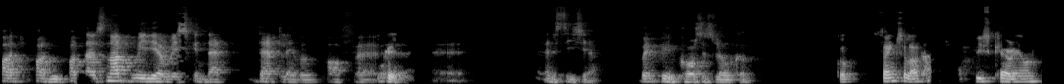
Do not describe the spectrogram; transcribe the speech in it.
but but mm. but there's not really a risk in that that level of uh, okay. Uh, anesthesia, but because it's local. Cool. Thanks a lot please carry on.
